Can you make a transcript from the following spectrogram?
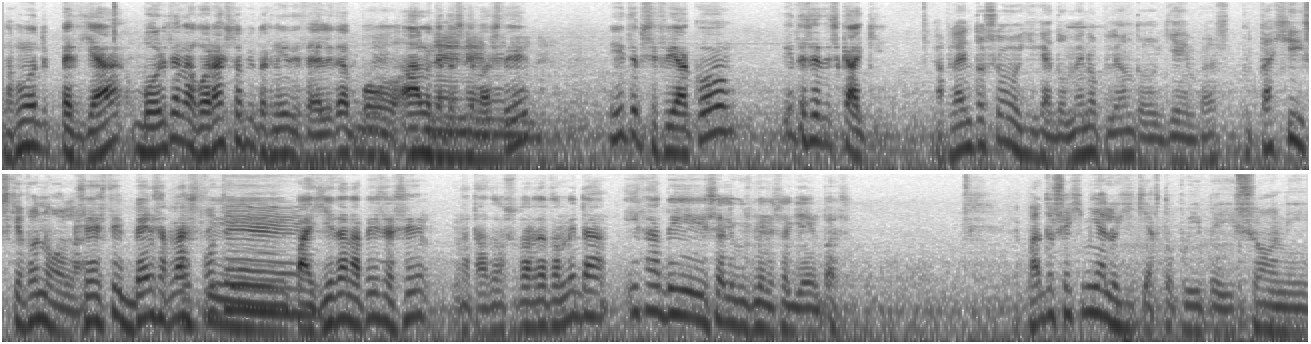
Να πούμε ότι παιδιά μπορείτε να αγοράσετε όποιο παιχνίδι θέλετε από Ναι, άλλο ναι, κατασκευαστή, ναι, ναι, ναι, ναι. είτε ψηφιακό είτε σε δισκάκι. Απλά είναι τόσο γιγαντωμένο πλέον το Game Pass που τα έχει σχεδόν όλα. Ξέρεις τι, μπαίνεις απλά Οπότε- στην παγίδα να πεις εσύ να τα δώσω τώρα τα 70 ή θα μπει σε λίγους μήνες στο Game Pass. Πάντως έχει μια λογική αυτό που είπε η Sony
